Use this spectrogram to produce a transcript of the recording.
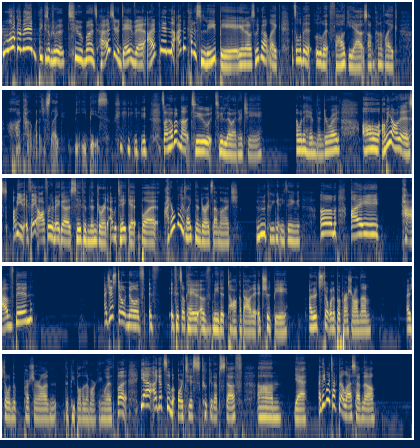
Welcome in! Thank you so much for the two months. How's your day been? I've been I've been kind of sleepy, you know, something about like it's a little bit a little bit foggy out, so I'm kind of like, oh, I kind of want to just like be eepies. so I hope I'm not too too low energy. I want a him Nendoroid. Oh, I'll be honest. I mean, if they offer to make a SAVEHYMN Nendoroid, I would take it, but I don't really like Nendoroids that much. I haven't been cooking anything. Um, I have been. I just don't know if if if it's okay of me to talk about it. It should be. I just don't want to put pressure on them. I just don't want to put pressure on the people that I'm working with. But yeah, I got some artists cooking up stuff. Um, yeah. I think we talked about last time though.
